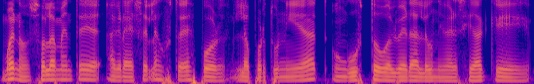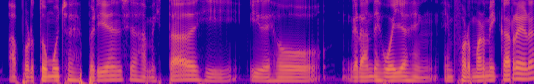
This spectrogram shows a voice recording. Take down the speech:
Bueno, solamente agradecerles a ustedes por la oportunidad, un gusto volver a la universidad que aportó muchas experiencias, amistades y, dejó grandes huellas en, formar mi carrera.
